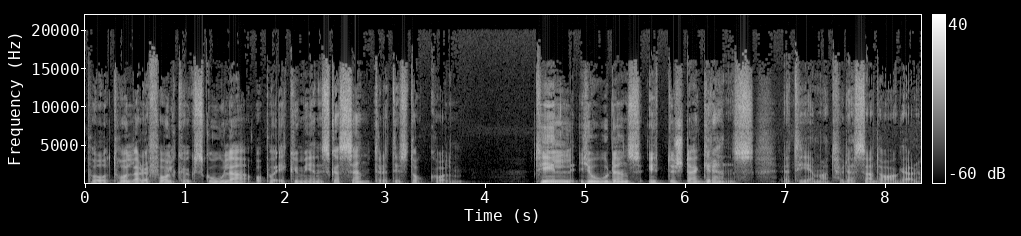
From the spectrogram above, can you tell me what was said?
på Tollare folkhögskola och på Ekumeniska centret i Stockholm. Till jordens yttersta gräns är temat för dessa dagar.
